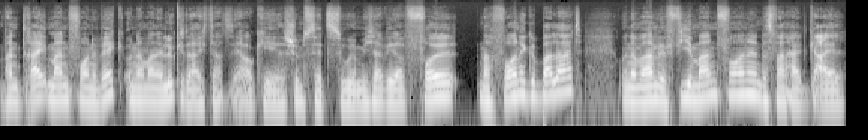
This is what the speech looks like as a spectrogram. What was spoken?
waren drei Mann vorne weg und dann war eine Lücke da. Ich dachte, ja, okay, das schwimmst jetzt zu. Dann bin ich ja wieder voll nach vorne geballert und dann waren wir vier Mann vorne. Das war halt geil.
